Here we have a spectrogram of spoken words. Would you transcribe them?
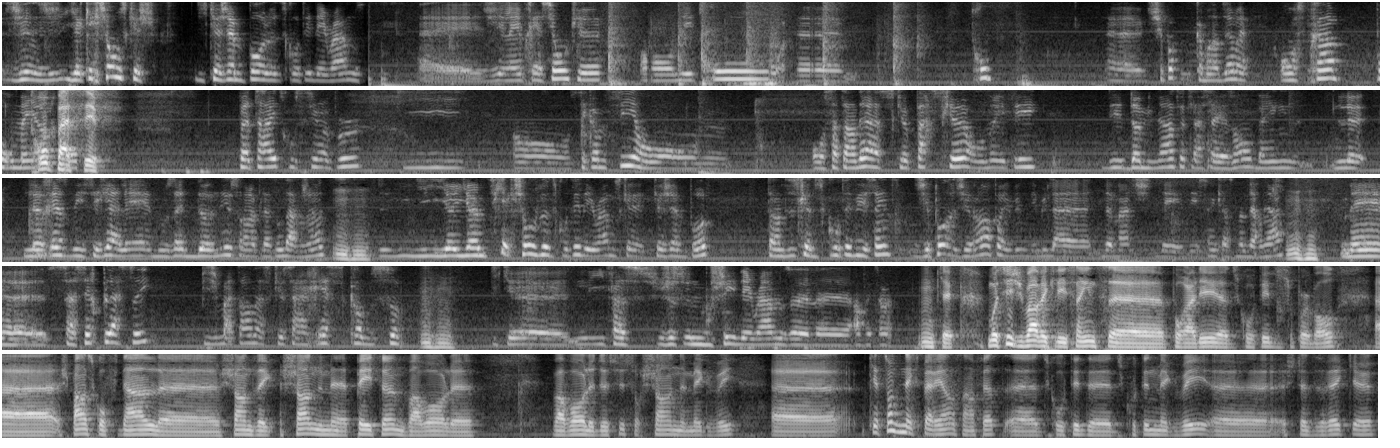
il y a quelque chose que je que j'aime pas là, du côté des Rams. Euh, j'ai l'impression que on est trop euh, trop euh, je sais pas comment dire mais on se prend pour meilleur Trop passif. peut-être aussi un peu. Puis c'est comme si on, on s'attendait à ce que parce que on a été des dominants toute la saison, ben le, le reste des séries allait nous être donné sur un plateau d'argent. Mhm. Il y, a, il y a un petit quelque chose là, du côté des Rams que, que j'aime pas. Tandis que du côté des Saints, j'ai pas j'ai vraiment pas aimé le début de, la, de match des, des Saints la semaine dernière. Mhm. Mais euh, ça s'est replacé. Puis je m'attends à ce que ça reste comme ça Mhm. Puis qu'il fasse juste une bouchée des Rams euh, en. Ok. Moi aussi, je vais avec les Saints euh, pour aller euh, du côté du Super Bowl. Euh, je pense qu'au final, euh, Sean, Sean Payton va avoir le va avoir le dessus sur Sean McVay. Euh, question d'une expérience en fait euh, du côté de du côté de McVay. euh, je te dirais que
